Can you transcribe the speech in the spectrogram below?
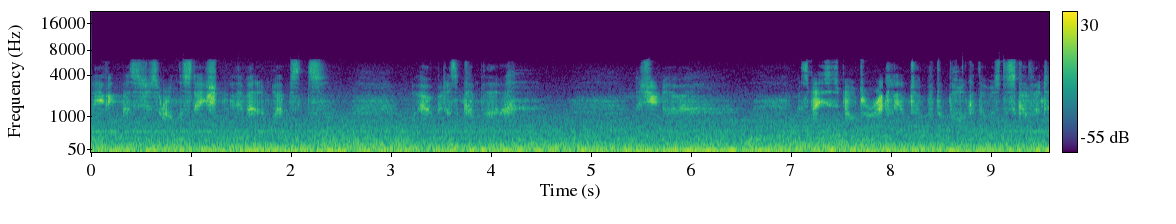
Leaving messages around the station. I hope it doesn't come. As you know, is built directly on top of the pocket that was discovered.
